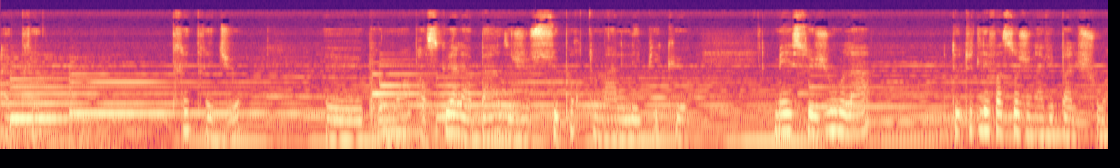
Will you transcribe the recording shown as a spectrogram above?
très, très, très dure euh, pour moi parce qu'à la base, je supporte mal les piqûres. Mais ce jour-là, de toutes les façons, je n'avais pas le choix.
